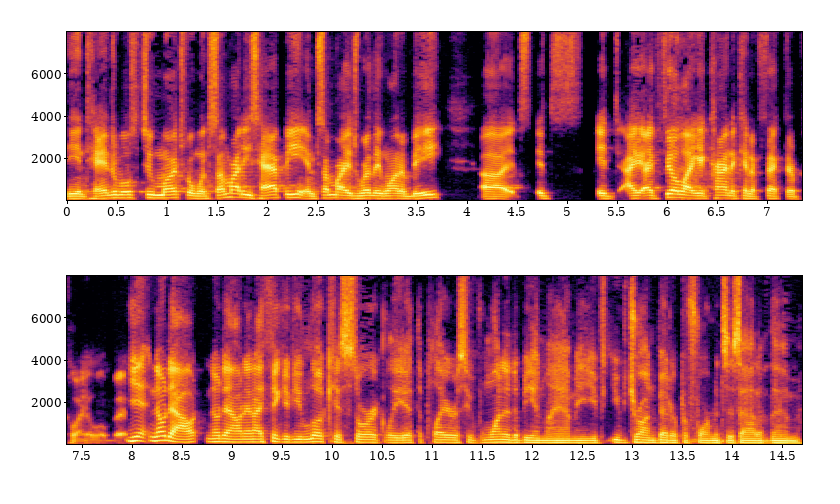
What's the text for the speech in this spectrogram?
the intangibles too much, but when somebody's happy and somebody's where they want to be, uh, it's it's it. I, I feel like it kind of can affect their play a little bit. Yeah, no doubt, no doubt. And I think if you look historically at the players who've wanted to be in Miami, you've you've drawn better performances out of them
